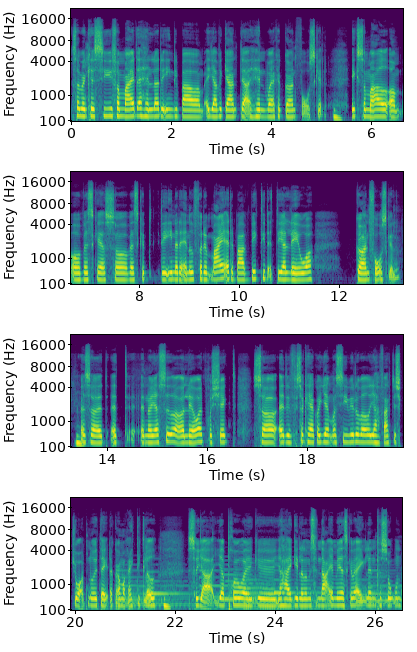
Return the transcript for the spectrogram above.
Så man kan sige, for mig der handler det egentlig bare om, at jeg vil gerne derhen, hvor jeg kan gøre en forskel. Mm. Mm. Ikke så meget om, og hvad skal jeg så, hvad skal det ene og det andet. For det, mig er det bare vigtigt, at det jeg laver, gør en forskel. Mm. Altså, at, at, at når jeg sidder og laver et projekt, så, er det, så kan jeg gå hjem og sige, ved du hvad, jeg har faktisk gjort noget i dag, der gør mig rigtig glad. Mm. Så jeg, jeg prøver ikke, jeg har ikke et eller andet scenarie med, at jeg skal være en eller anden person.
